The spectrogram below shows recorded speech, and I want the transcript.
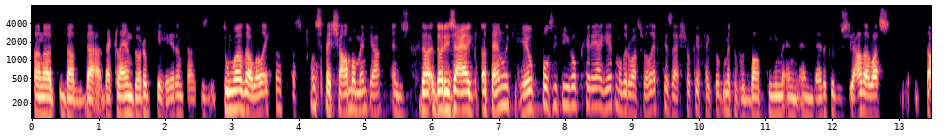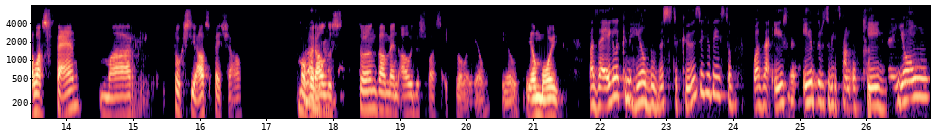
vanuit dat, dat, dat klein dorpje Herenthuis. Dus toen was dat wel echt een, een speciaal moment, ja. En dus daar is eigenlijk uiteindelijk heel positief op gereageerd, maar er was wel even dat shock-effect ook met het voetbalteam en, en dergelijke. Dus ja, dat was, dat was fijn, maar toch ja, speciaal. Maar vooral de steun van mijn ouders was echt wel heel, heel, heel mooi. Was dat eigenlijk een heel bewuste keuze geweest? Of was dat eerst, eerder zoiets van, oké, ik ben jong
